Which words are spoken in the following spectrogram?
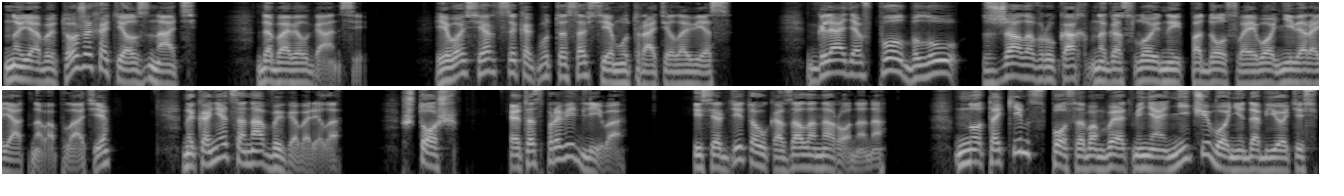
«Но я бы тоже хотел знать», — добавил Ганси. Его сердце как будто совсем утратило вес. Глядя в пол, Блу сжала в руках многослойный подол своего невероятного платья. Наконец она выговорила. «Что ж, это справедливо», и сердито указала на Ронана. «Но таким способом вы от меня ничего не добьетесь.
